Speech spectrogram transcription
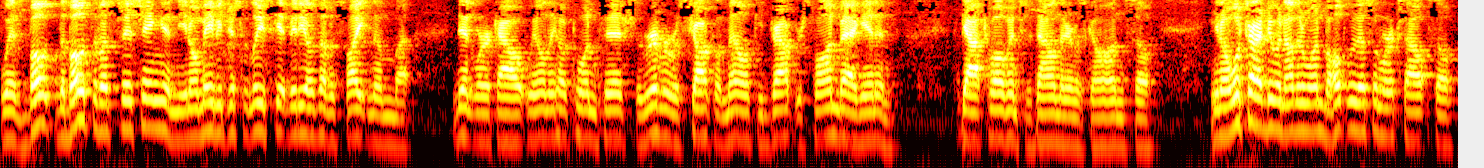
with both the both of us fishing and, you know, maybe just at least get videos of us fighting them, but didn't work out. We only hooked one fish. The river was chocolate milk. You drop your spawn bag in and got 12 inches down there, and was gone. So, you know, we'll try to do another one, but hopefully this one works out. So,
